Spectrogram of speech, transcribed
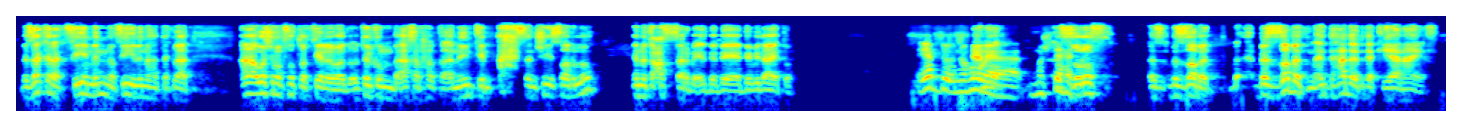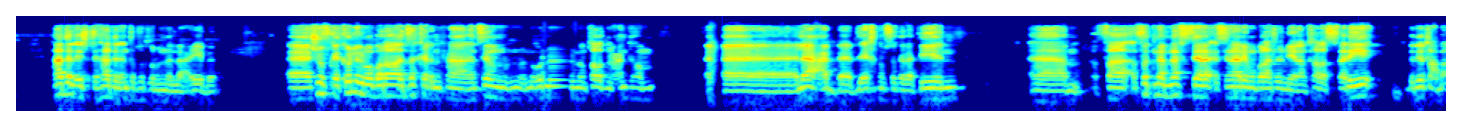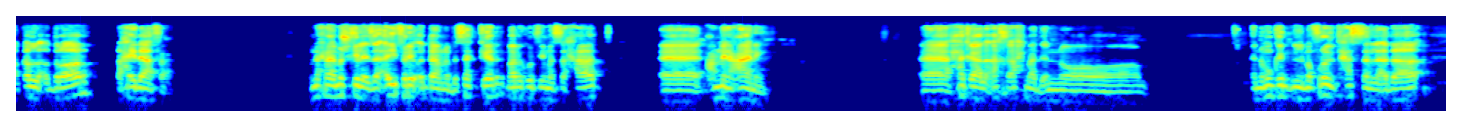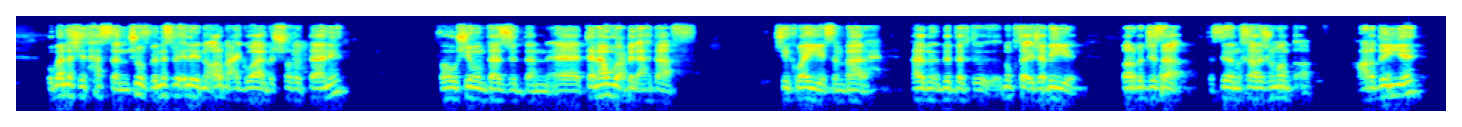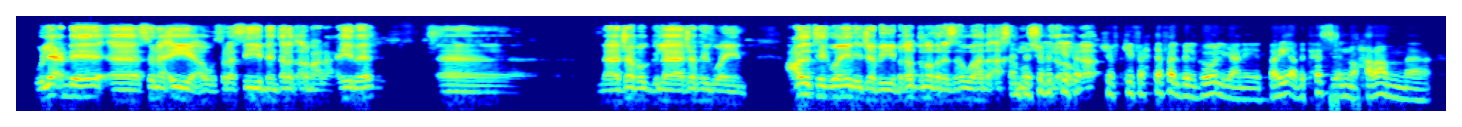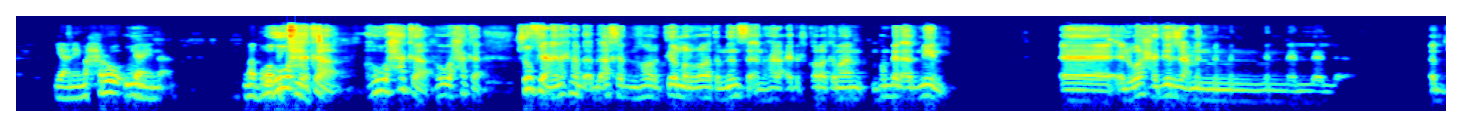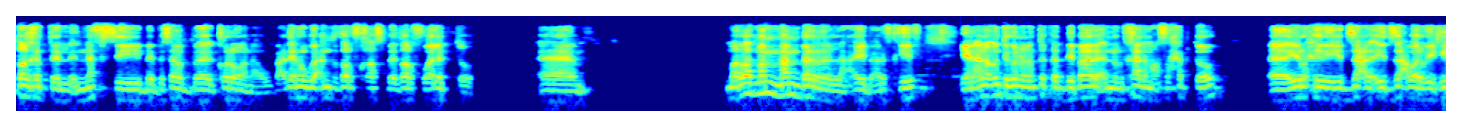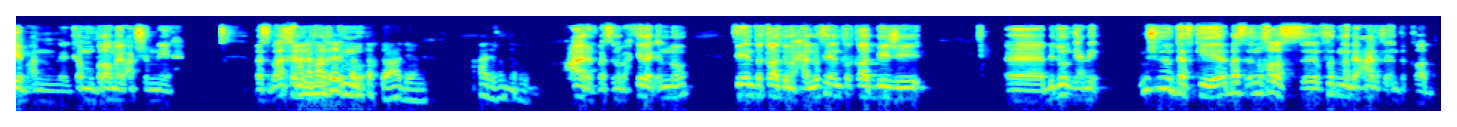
بذكرك في منه في منه هالتكلات. أنا أول شيء مبسوط له كثير الولد. قلت لكم بآخر حلقة إنه يمكن أحسن شيء صار له إنه تعثر ببدايته. يبدو إنه هو يعني مجتهد. الظروف بالضبط. بالضبط ما أنت هذا اللي بدك إياه نايف. هذا الاجتهاد اللي أنت بتطلب من اللعيبة. آه شوف ككل المباراة أتذكر إن إحنا نسينا نقول انه طرد من عندهم آه لاعب بدقيقة 35 آه ففتنا بنفس سيناريو مباراة الميلان. خلص فريق بده يطلع بأقل أضرار راح يدافع. ونحن المشكلة إذا أي فريق قدامنا بسكر ما بيكون في مساحات آه عم نعاني. آه حكى الأخ أحمد إنه إنه ممكن المفروض يتحسن الأداء وبلش يتحسن. شوف بالنسبة لي إنه أربع أجوال بالشوط الثاني فهو شيء ممتاز جدا. آه تنوع بالأهداف. شيء كويس امبارح. هذا بدك نقطة إيجابية. ضربة جزاء تسديدة من خارج المنطقة. عرضية ولعبة ثنائية أو ثلاثية بين ثلاث أربع لعيبة. آه لجابوا لجاب هيغوايين عودة هيغوايين إيجابية بغض النظر إذا هو هذا أخر موسم شفت كيف شفت كيف احتفل بالجول؟ يعني طريقه بتحس إنه حرام آه، يعني محروق و- كان مضغوط وهو كتير. حكى هو حكى هو حكى. شوف يعني نحن بالآخر النهار كثير مرات بننسى إنه هاي لعيبة الكرة كمان هم بني آدمين. آه الواحد يرجع من من من من ال- ال- الضغط ال- النفسي بسبب كورونا وبعدين هو عنده ظرف خاص بظرف والدته. مرات ما ما بنبرر اللعيب عرفت كيف؟ يعني أنا وأنت قلنا ننتقد ديبالا إنه متخانق مع صاحبته آه يروح يتزعل يتزعول ويغيب عن كم مباراة وما يلعبش منيح. بس بآخر أنا ما زلت بنتقده عادي يعني. عادي بنتقده عارف بس انه بحكي لك إنه في انتقاد بمحله في انتقاد بيجي آه، بدون يعني مش بدون تفكير بس إنه خلص فتنا بعاده الانتقاد.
